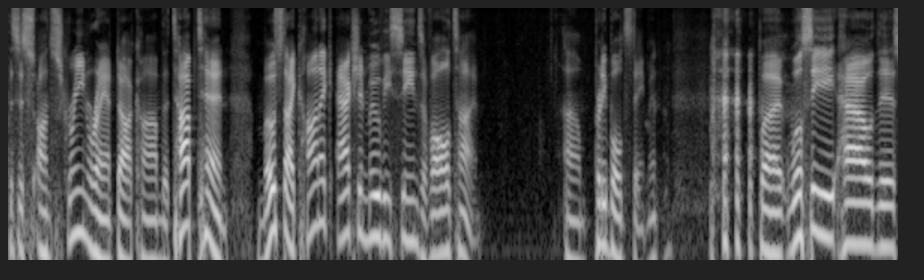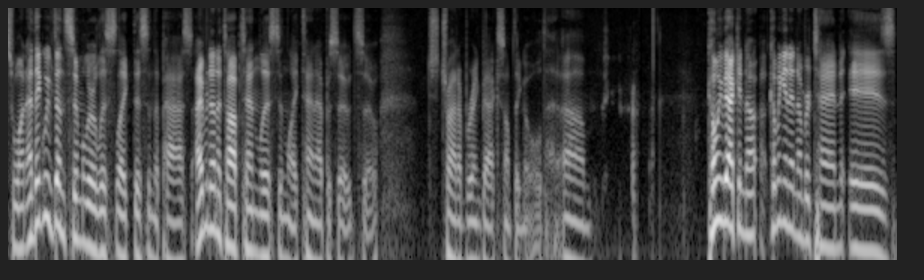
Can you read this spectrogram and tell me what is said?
this is on screenrant.com the top 10 most iconic action movie scenes of all time. Um, pretty bold statement. but we'll see how this one. I think we've done similar lists like this in the past. I haven't done a top 10 list in like 10 episodes, so just trying to bring back something old. Um, coming back in coming in at number 10 is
